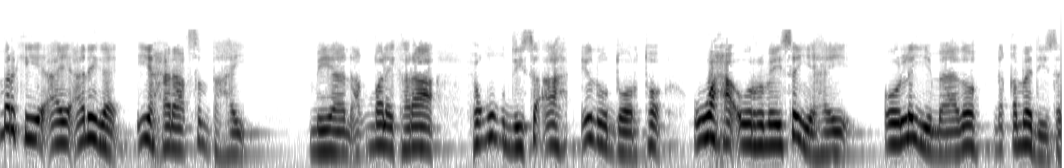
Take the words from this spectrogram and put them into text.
markii ay aniga ii xanaaqsan tahay? Miyaan aqbali karaa xuquuqdiisa ah inuu doorto waxa uu rumaysan yahay oo la yimaado dhaqamadiisa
